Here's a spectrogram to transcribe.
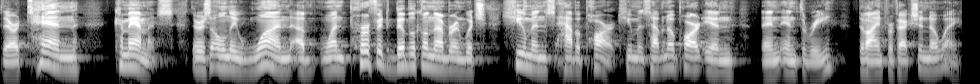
There are 10 commandments. There is only one of one perfect biblical number in which humans have a part. Humans have no part in, in, in three, divine perfection, no way.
